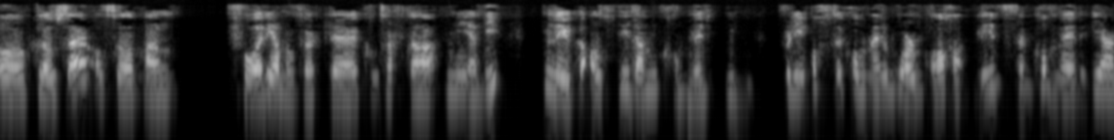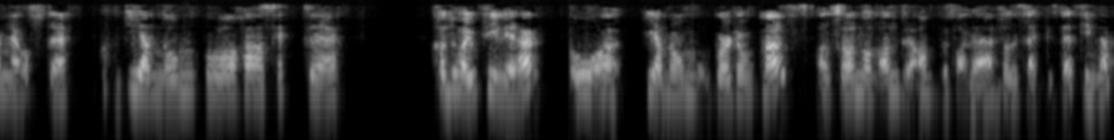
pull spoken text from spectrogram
å close. Altså man får gjennomført eh, kontrakter med de, men det er jo ikke alltid de kommer inn. Fordi ofte kommer warm og hot leads. De kommer gjerne ofte gjennom å ha sett eh, hva du har gjort tidligere, og gjennom word of mouth, altså noen andre anbefaler på det sterkeste til dem.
